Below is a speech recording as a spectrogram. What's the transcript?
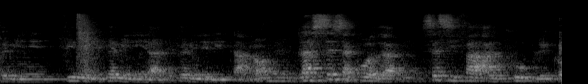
femini- femini- femminilità, femminilità, no? La stessa cosa se si fa al pubblico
